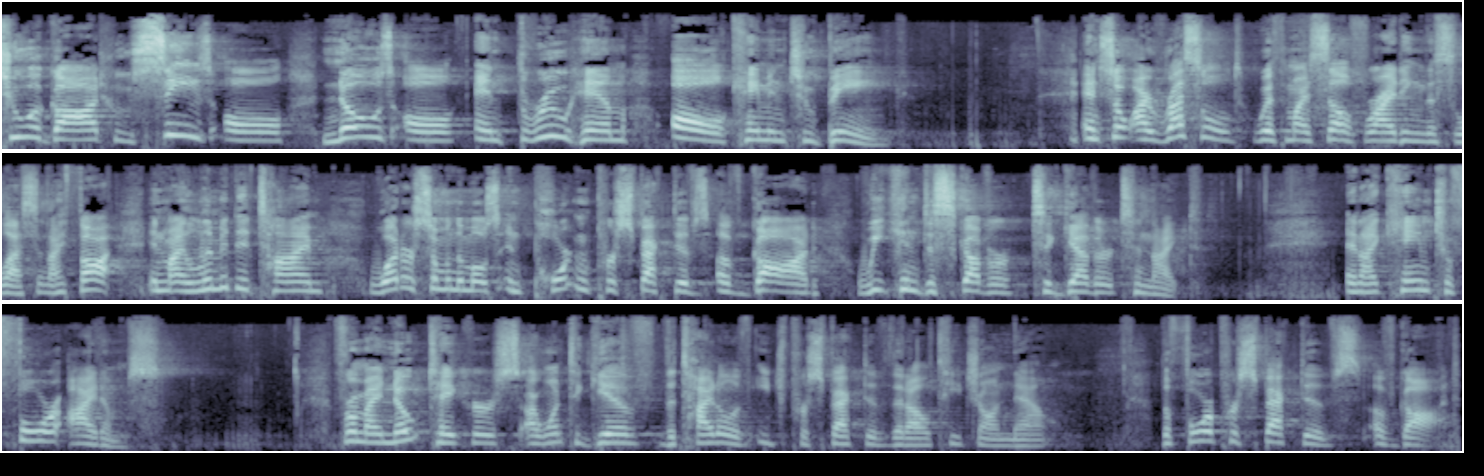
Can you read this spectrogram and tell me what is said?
to a God who sees all, knows all, and through him all came into being. And so I wrestled with myself writing this lesson. I thought, in my limited time, what are some of the most important perspectives of God we can discover together tonight? And I came to four items. For my note takers, I want to give the title of each perspective that I'll teach on now the four perspectives of God.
